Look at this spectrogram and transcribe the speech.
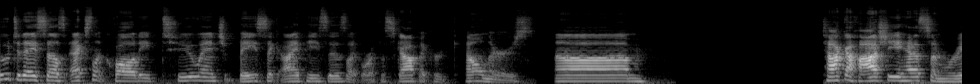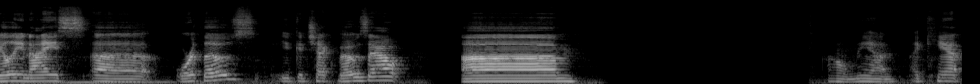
Who today sells excellent quality 2 inch basic eyepieces like orthoscopic or Kellner's? Um, Takahashi has some really nice uh, orthos. You could check those out. Um, Oh man, I can't.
